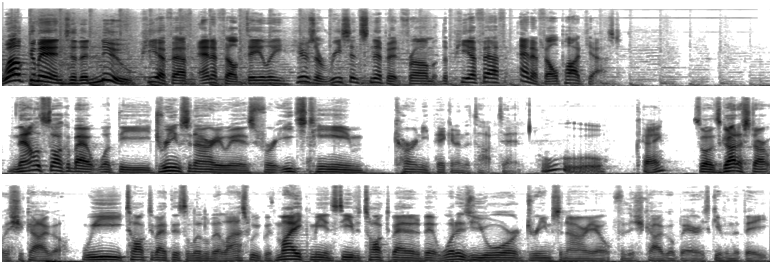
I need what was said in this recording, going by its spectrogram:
Welcome into the new PFF NFL Daily. Here's a recent snippet from the PFF NFL podcast. Now let's talk about what the dream scenario is for each team currently picking in the top 10. Ooh, okay. So it's got to start with Chicago. We talked about this a little bit last week with Mike. Me and Steve talked about it a bit. What is your dream scenario for the Chicago Bears, given that they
